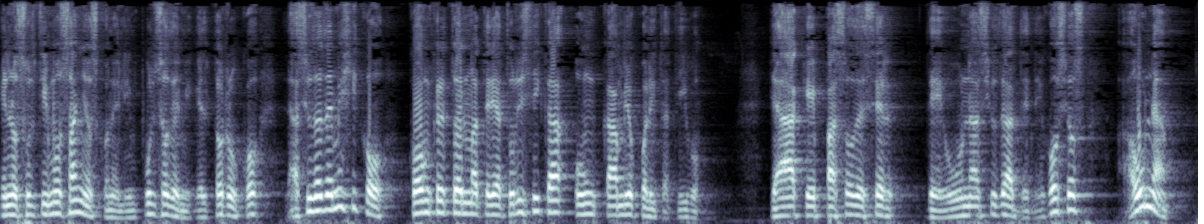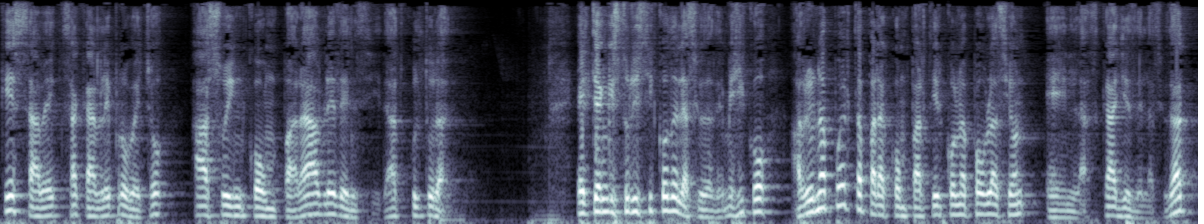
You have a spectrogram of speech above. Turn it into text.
En los últimos años, con el impulso de Miguel Torruco, la Ciudad de México concretó en materia turística un cambio cualitativo, ya que pasó de ser de una ciudad de negocios a una que sabe sacarle provecho a su incomparable densidad cultural. El tianguis turístico de la Ciudad de México abre una puerta para compartir con la población en las calles de la ciudad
